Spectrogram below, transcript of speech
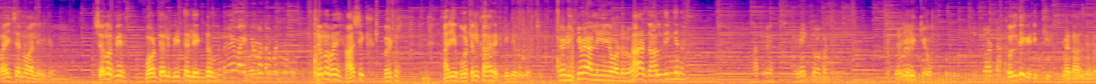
पहचान वाले है क्या? चलो फिर बॉटल बीटल एकदम। चलो भाई आशिक बैठो। अरे ये बॉटल कहाँ रखनी के भैया? डिक्की में डालने की ऑर्डर हाँ डाल देंगे ना। लिख के हो. खोलते की टिक्की मैं डाल देता।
